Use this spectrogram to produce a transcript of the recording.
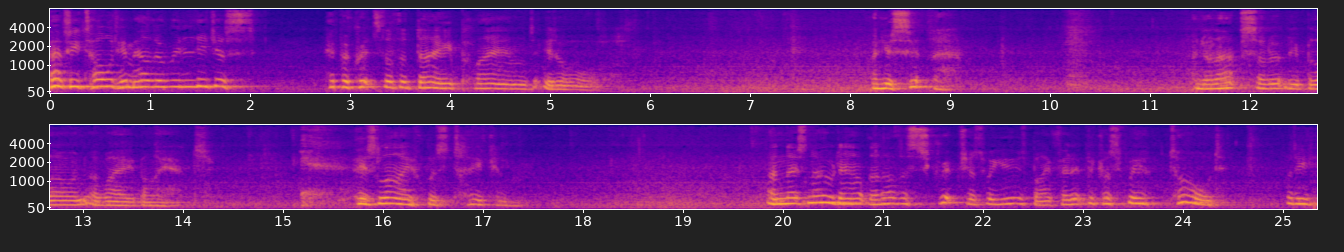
Perhaps he told him how the religious hypocrites of the day planned it all. And you sit there and you're absolutely blown away by it. His life was taken. And there's no doubt that other scriptures were used by Philip because we're told that he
